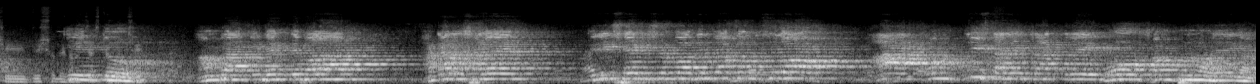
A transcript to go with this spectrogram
সেই দৃশ্য দেখানোর চেষ্টা করছি। আমরা কি দেখতে পেলাম? আঠারো সালের তিরিশে ডিসেম্বর নির্বাচন ছিল আর উনত্রিশ তারিখ রাত্রে ভোট সম্পূর্ণ হয়ে গেল।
